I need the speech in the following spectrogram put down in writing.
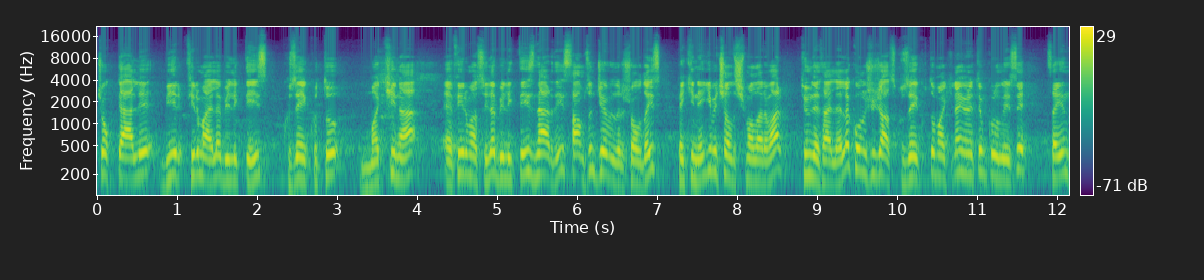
çok değerli bir firmayla birlikteyiz. Kuzey Kutu Makina e, firmasıyla birlikteyiz. Neredeyiz? Samsun Jewelry Show'dayız. Peki ne gibi çalışmaları var? Tüm detaylarıyla konuşacağız. Kuzey Kutu Makine Yönetim Kurulu üyesi Sayın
